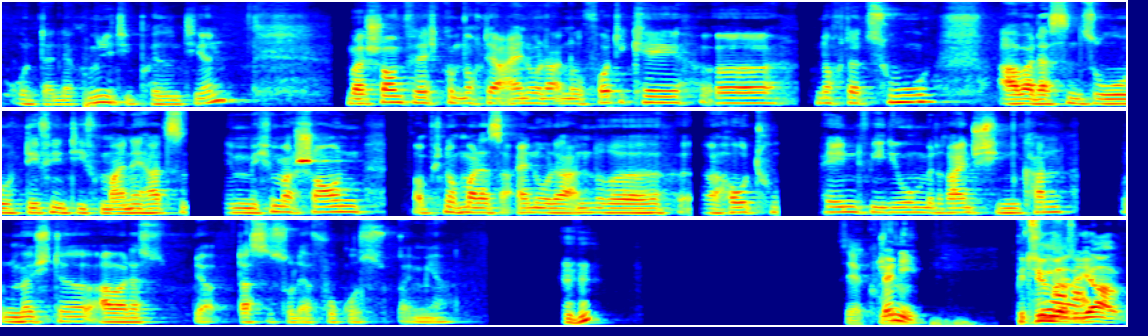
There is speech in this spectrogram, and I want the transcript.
und dann der Community präsentieren. Mal schauen, vielleicht kommt noch der eine oder andere 40k äh, noch dazu. Aber das sind so definitiv meine Herzen. Ich will mal schauen, ob ich noch mal das eine oder andere äh, How-to-Paint-Video mit reinschieben kann und möchte. Aber das, ja, das ist so der Fokus bei mir. Mhm. Sehr cool. Jenny. Beziehungsweise, ja.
